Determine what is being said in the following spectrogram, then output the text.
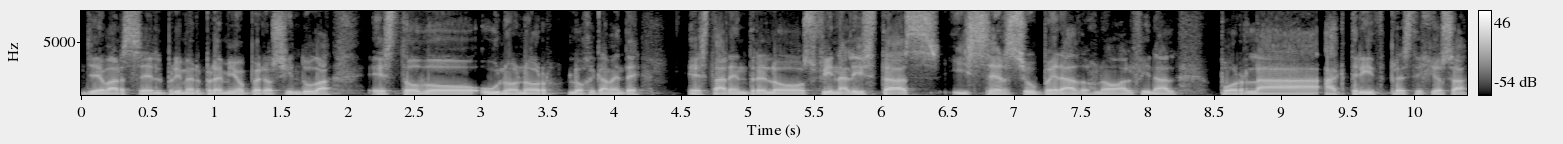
llevarse el primer premio, pero sin duda es todo un honor, lógicamente, estar entre los finalistas y ser superado, ¿no? Al final por la actriz prestigiosa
